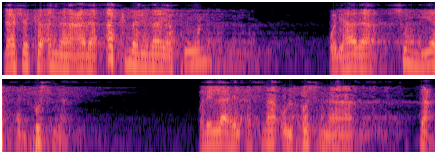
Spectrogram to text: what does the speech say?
لا شك أنها على أكمل ما يكون ولهذا سميت بالحسنى. ولله الأسماء الحسنى. نعم.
